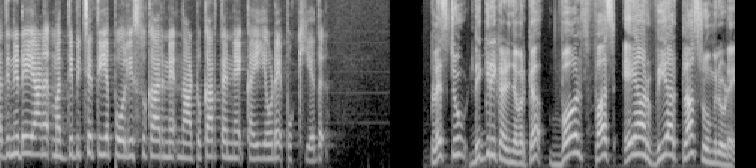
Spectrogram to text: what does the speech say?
അതിനിടെയാണ് മദ്യപിച്ചെത്തിയ പോലീസുകാരനെ നാട്ടുകാർ തന്നെ കൈയോടെ പൊക്കിയത്. പ്ലസ് ടു ഡിഗ്രി കഴിഞ്ഞവർക്ക് world's first A R V R class റൂമിലൂടെ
